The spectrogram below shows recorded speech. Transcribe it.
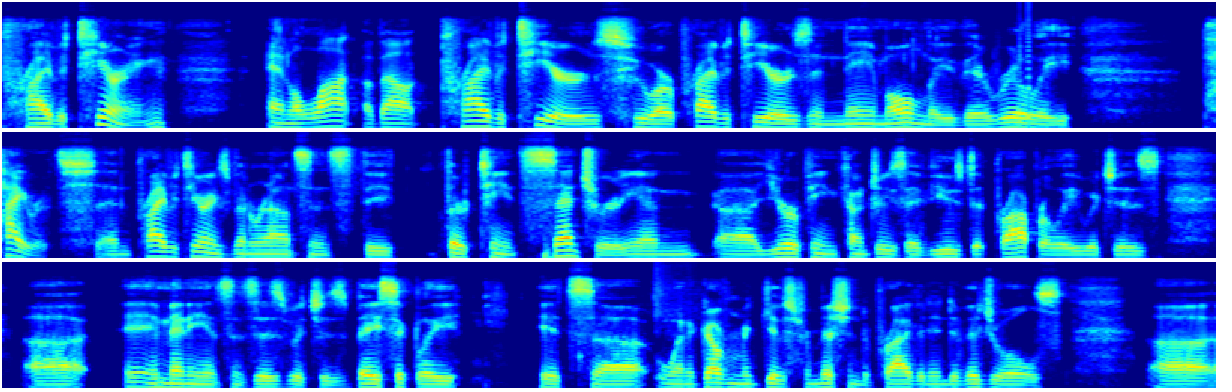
privateering and a lot about privateers who are privateers in name only. They're really pirates and privateering's been around since the 13th century, and uh, European countries have used it properly, which is uh, in many instances, which is basically it's uh, when a government gives permission to private individuals uh,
